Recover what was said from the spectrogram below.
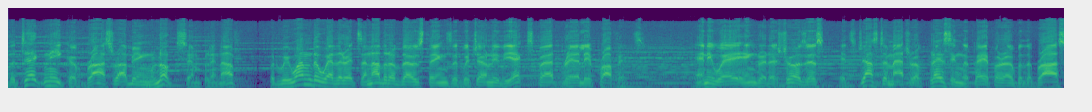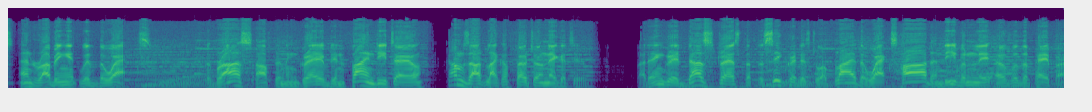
The technique of brass rubbing looks simple enough, but we wonder whether it's another of those things at which only the expert really profits. Anyway, Ingrid assures us it's just a matter of placing the paper over the brass and rubbing it with the wax. The brass, often engraved in fine detail, comes out like a photo negative. But Ingrid does stress that the secret is to apply the wax hard and evenly over the paper.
